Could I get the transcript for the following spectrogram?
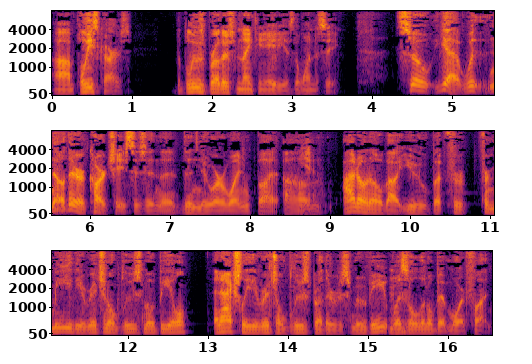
um, police cars, the Blues Brothers from 1980 is the one to see. So yeah, with, no, there are car chases in the the newer one, but um, I don't know about you, but for for me, the original Bluesmobile and actually the original Blues Brothers movie Mm-hmm. was a little bit more fun.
